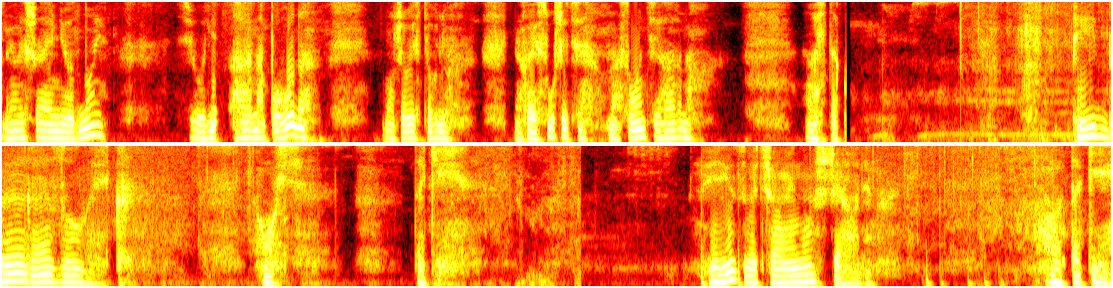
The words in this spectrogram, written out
не лишаємо ні одної. Сьогодні гарна погода. Може виставлю, нехай сушиться на сонці гарно. Ось так. Підберезовик. Ось такий. І, звичайно, ще один. Отакий.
